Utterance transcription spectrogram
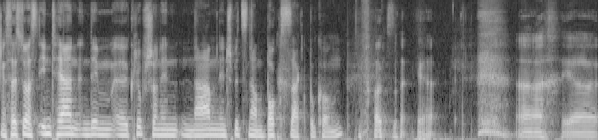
Das heißt, du hast intern in dem äh, Club schon den Namen, den Spitznamen Boxsack bekommen. Boxsack, ja. Ach ja.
